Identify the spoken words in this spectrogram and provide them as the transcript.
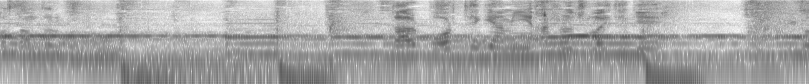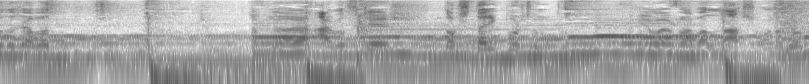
হস্তান্তর করে। তারপর থেকে আমি আঠারো জুলাই থেকে বিগত যাবৎ আপনার আগস্টের দশ তারিখ পর্যন্ত আমি আমার বাবার লাশ অনবরত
